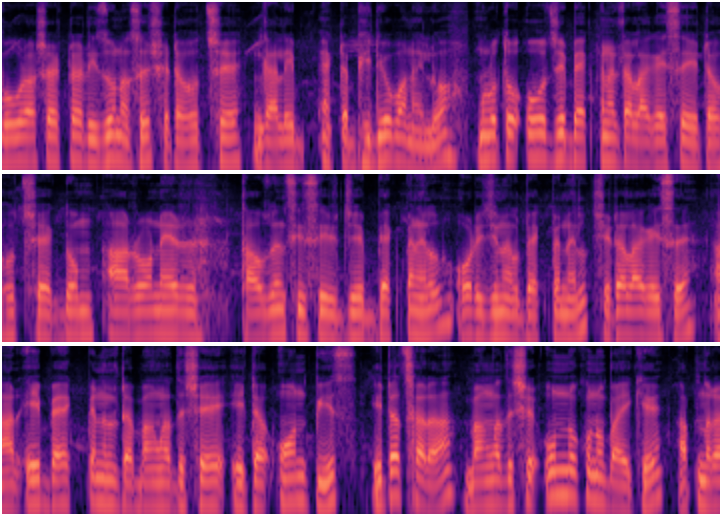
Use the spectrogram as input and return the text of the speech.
বগুড়া আসার একটা রিজন আছে, সেটা হচ্ছে গালিব একটা ভিডিও বানাইলো। মূলত ও যে ব্যাক প্যানেলটা লাগাইছে, এটা হচ্ছে একদম আর অনের থাউজেন্ড সিসির যে back panel original back panel সেটা লাগাইছে। আর এই ব্যাক প্যানেলটা বাংলাদেশে এটা অন পিস এটা ছাড়া বাংলাদেশে অন্য কোনো বাইকে আপনারা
